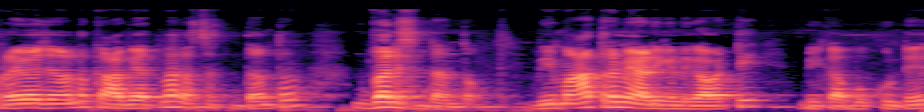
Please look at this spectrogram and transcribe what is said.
ప్రయోజనాలు కావ్యాత్మ రస సిద్ధాంతం ధ్వని సిద్ధాంతం. ఇవి మాత్రమే అడిగింది కాబట్టి మీకు ఆ బుక్ ఉంటే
